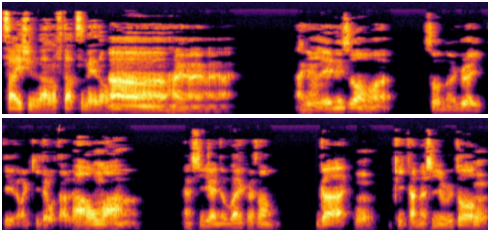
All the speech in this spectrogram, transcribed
最終のあの二つ目の。あー、はいはいはいはい。あ、けどうん NS1 は、そんなぐらいっていうのは聞いたことある。あ、ほんま。うん。知り合いのバイク屋さんがうん。聞いた話によると、うん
